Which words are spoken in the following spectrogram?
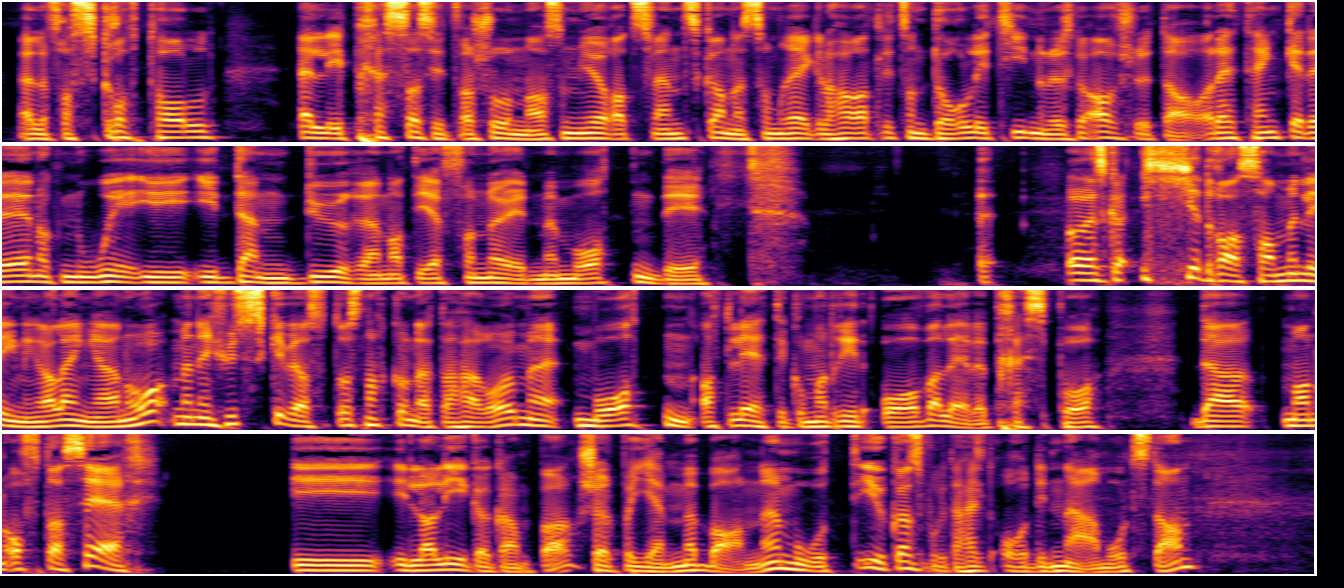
eller fra skrått hold, eller i pressa situasjoner som gjør at svenskene som regel har hatt litt sånn dårlig tid når de skal avslutte. Og Det tenker jeg det er nok noe i, i den duren at de er fornøyd med måten de og Jeg skal ikke dra sammenligninger lenger nå, men jeg husker vi har satt og snakket om dette her også, med måten Atletico Madrid overlever press på. Der man ofte ser i, i La Liga-kamper, selv på hjemmebane, mot i utgangspunktet helt ordinær motstand,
